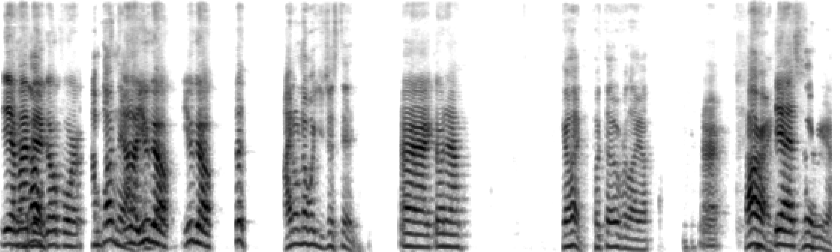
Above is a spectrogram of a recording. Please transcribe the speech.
Yeah, my bad. Go for it. I'm done now. No, no, you go. You go. I don't know what you just did. All right, go now. Go ahead. Put the overlay up. All right. All right. Yes. There we go.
